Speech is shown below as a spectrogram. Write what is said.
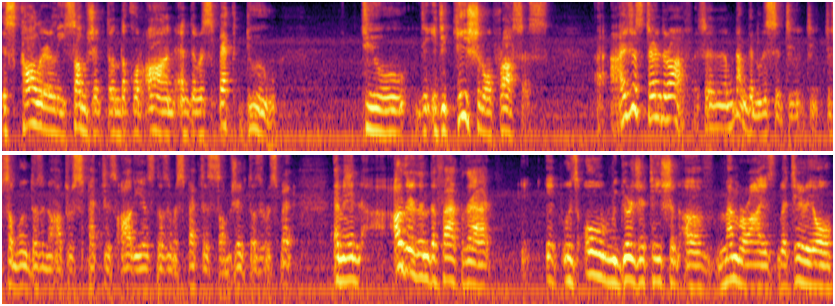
a scholarly subject on the Quran and the respect due to the educational process. I just turned it off. I said, I'm not going to listen to, to, to someone who doesn't know how to respect his audience, doesn't respect his subject, doesn't respect. I mean, other than the fact that it was all regurgitation of memorized material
